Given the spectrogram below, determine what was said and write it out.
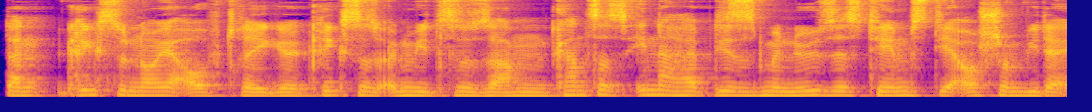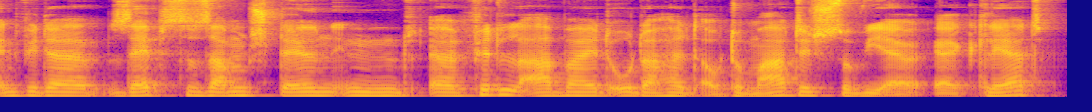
dann kriegst du neue Aufträge, kriegst das irgendwie zusammen, kannst das innerhalb dieses Menüsystems dir auch schon wieder entweder selbst zusammenstellen in äh, Viertelarbeit oder halt automatisch, so wie er erklärt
